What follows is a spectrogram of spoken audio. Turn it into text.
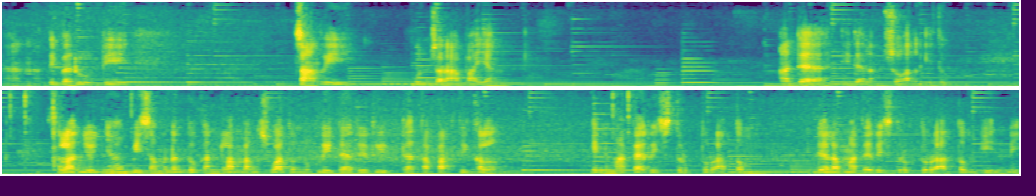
nah, nanti baru dicari unsur apa yang ada di dalam soal itu. Selanjutnya bisa menentukan lambang suatu nuklida dari data partikel. Ini materi struktur atom. Di dalam materi struktur atom ini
